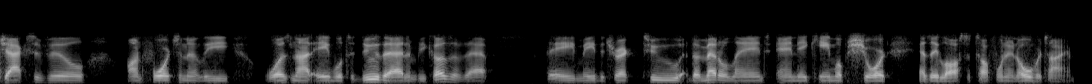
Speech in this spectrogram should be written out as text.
Jacksonville, unfortunately, was not able to do that, and because of that, they made the trek to the Meadowlands and they came up short as they lost a tough one in overtime.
